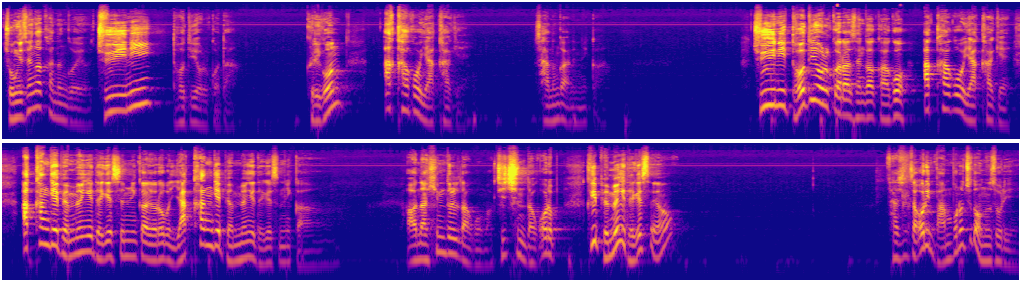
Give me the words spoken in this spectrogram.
종이 생각하는 거예요. 주인이 더디어 올 거다. 그리고 악하고 약하게 사는 거 아닙니까? 주인이 더디 올 거라 생각하고 악하고 약하게 악한 게 변명이 되겠습니까? 여러분 약한 게 변명이 되겠습니까? 아 나 힘들다고 막 지친다고 어렵 그게 변명이 되겠어요? 사실상 어린 반보너지도 없는 소리.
